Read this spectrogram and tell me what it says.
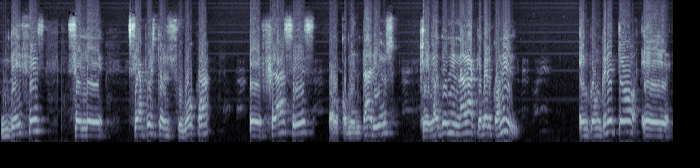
veces se le se ha puesto en su boca eh, frases o comentarios que no tienen nada que ver con él. En concreto, eh,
